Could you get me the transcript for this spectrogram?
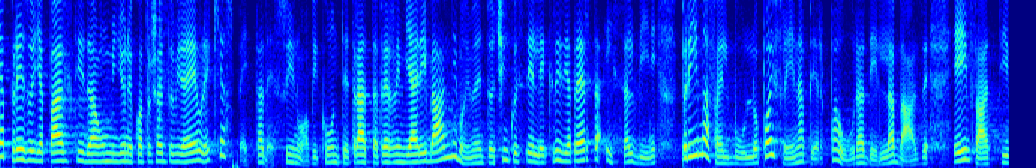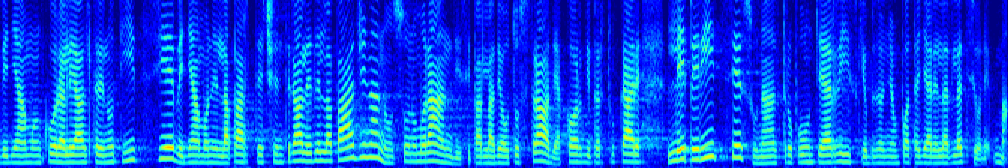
ha preso gli appalti da 1.400.000 euro e chi aspetta adesso i nuovi. Conte tratta per rinviare i bandi, Movimento 5 Stelle crisi aperta e Salvini prima fa il bullo, poi frena per paura della base. E infatti vediamo ancora le altre notizie, vediamo nella parte centrale della pagina, non sono Morandi, si parla di autostrade, accordi per truccare le perizie, su un altro ponte a rischio bisogna un po' tagliare la relazione, ma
